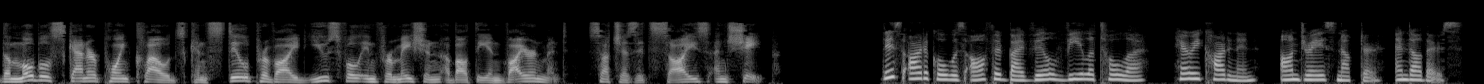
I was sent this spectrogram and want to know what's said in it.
the mobile scanner point clouds can still provide useful information about the environment, such as its size and shape. This article was authored by Ville V. Lehtola, Harri Kaartinen, Andreas Nüchter, and others.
